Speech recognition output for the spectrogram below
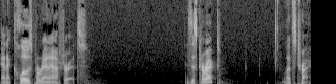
and a closed paren after it. Is this correct? Let's try.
